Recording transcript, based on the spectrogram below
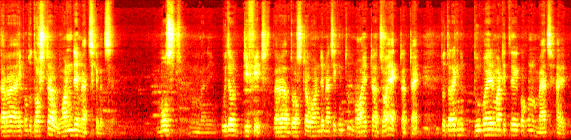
তারা এই পর্যন্ত দশটা ওয়ান ডে ম্যাচ খেলেছে। মোস্ট মানে উইদাউট ডিফিট তারা দশটা ওয়ান ডে ম্যাচে কিন্তু নয়টা জয়, একটা টাই তো তারা কিন্তু দুবাইয়ের মাটিতে কখনো ম্যাচ হারেনি।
